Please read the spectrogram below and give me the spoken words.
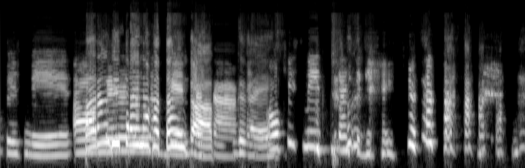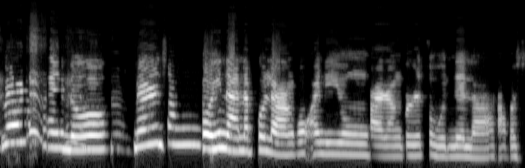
office mates. Ah, Parang di tayo nakatanggap, guys. Office mates kasi, guys. meron, ano, meron siyang, so, hinanap ko lang kung ano yung parang person nila. Tapos,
